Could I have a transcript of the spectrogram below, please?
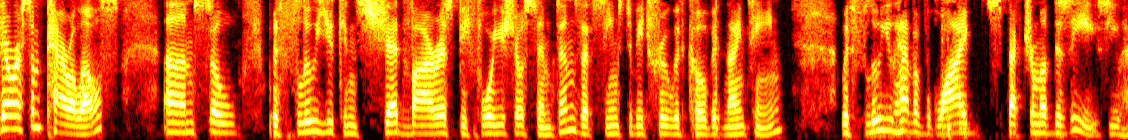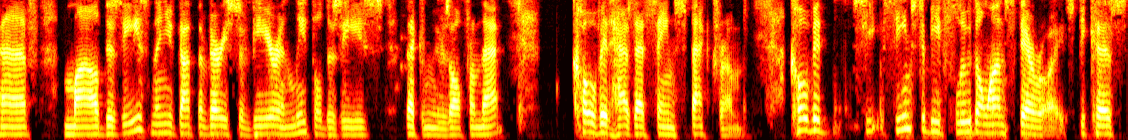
there are some parallels. Um, so with flu, you can shed virus before you show symptoms. That seems to be true with COVID 19. With flu, you have a wide spectrum of disease. You have mild disease, and then you've got the very severe and lethal disease that can result from that. COVID has that same spectrum. COVID seems to be flu though on steroids because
